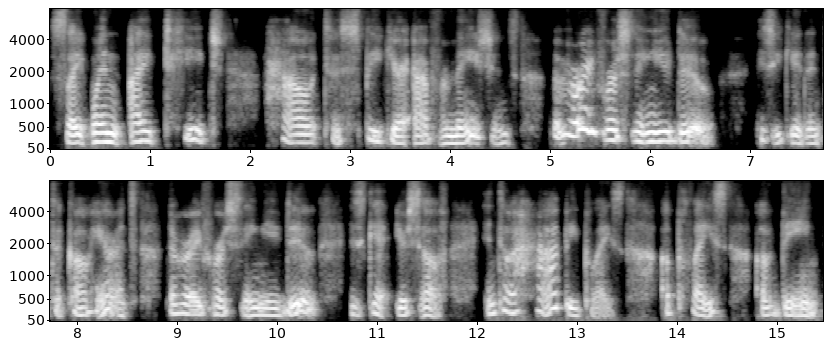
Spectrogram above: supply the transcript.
It's like when I teach how to speak your affirmations, the very first thing you do is you get into coherence. The very first thing you do is get yourself into a happy place, a place of being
